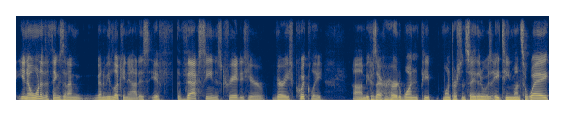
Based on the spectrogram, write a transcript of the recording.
you know one of the things that i'm going to be looking at is if the vaccine is created here very quickly um, because i heard one pe- one person say that it was 18 months away.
